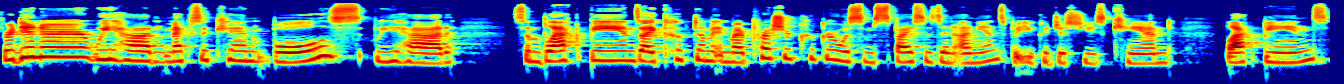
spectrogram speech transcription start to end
For dinner, we had Mexican bowls. We had some black beans. I cooked them in my pressure cooker with some spices and onions, but you could just use canned black beans.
